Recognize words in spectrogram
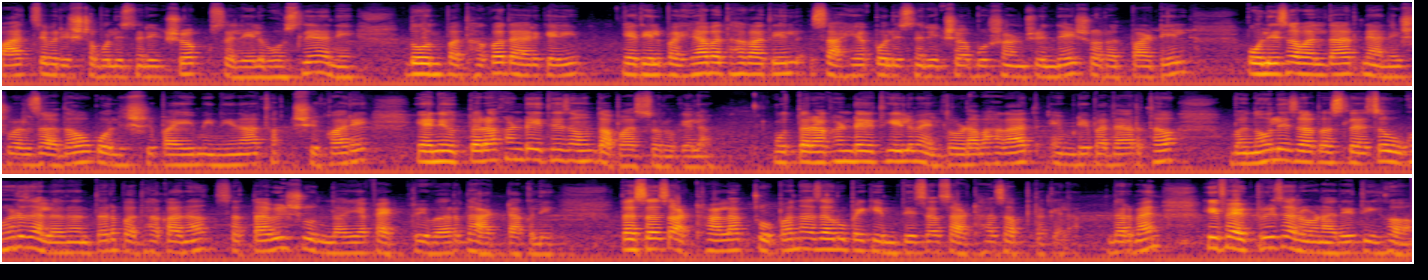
पाचचे वरिष्ठ पोलीस निरीक्षक सलील भोसले यांनी दोन पथकं तयार केली. यातील पहिल्या पथकातील सहाय्यक पोलीस निरीक्षक भूषण शिंदे शरद पाटील पोलीस हवालदार ज्ञानेश्वर जाधव पोलीस शिपाई मिनीनाथ शिकारे यांनी उत्तराखंड इथे जाऊन तपास सुरू केला. उत्तराखंड येथील मेलतोडा भागात एम डी पदार्थ बनवले जात असल्याचं उघड झाल्यानंतर पथकानं सत्तावीस जूनला या फॅक्टरीवर धाड टाकली. तसंच अठरा लाख चोपन्न हजार रुपये किमतीचा साठा जप्त केला. दरम्यान ही फॅक्टरी चालवणारे तिघं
